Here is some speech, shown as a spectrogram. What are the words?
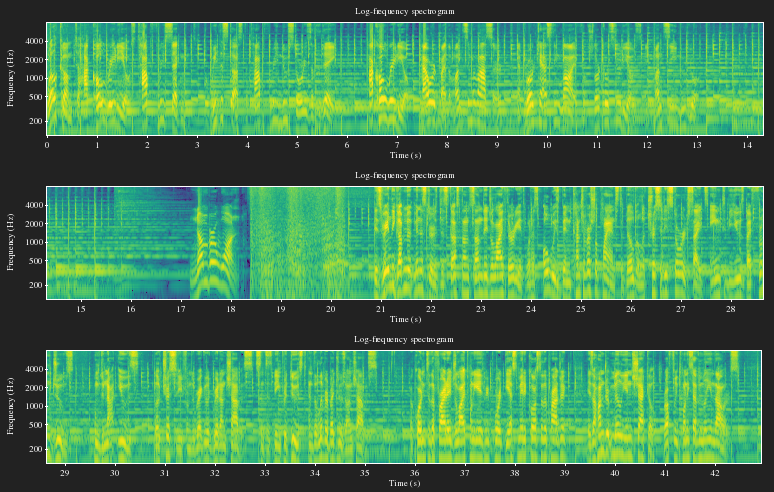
Welcome to Hakol Radio's Top 3 segment, where we discuss the top 3 news stories of the day. Hakol Radio, powered by the Monsey Mavasser and broadcasting live from Schlurko Studios in Monsey, New York. Number 1 Israeli government ministers discussed on Sunday, July 30th, what has always been controversial plans to build electricity storage sites aimed to be used by frum Jews whom do not use electricity from the regular grid on Shabbos, since it's being produced and delivered by Jews on Shabbos. According to the Friday, July 28th report, the estimated cost of the project is 100 million shekel, roughly $27 million.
